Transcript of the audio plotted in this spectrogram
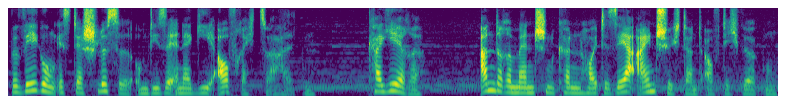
Bewegung ist der Schlüssel, um diese Energie aufrechtzuerhalten. Karriere. Andere Menschen können heute sehr einschüchternd auf dich wirken.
